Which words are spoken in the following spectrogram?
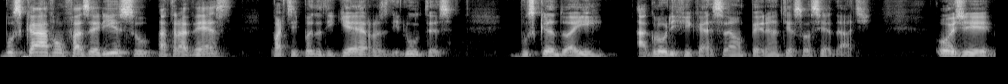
buscavam fazer isso através, participando de guerras, de lutas, buscando aí a glorificação perante a sociedade. Hoje,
